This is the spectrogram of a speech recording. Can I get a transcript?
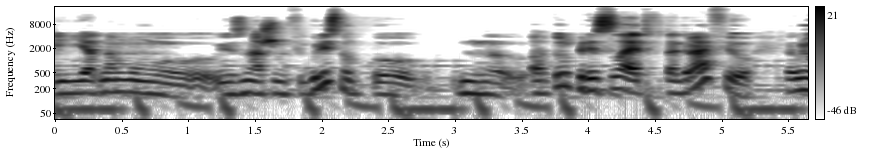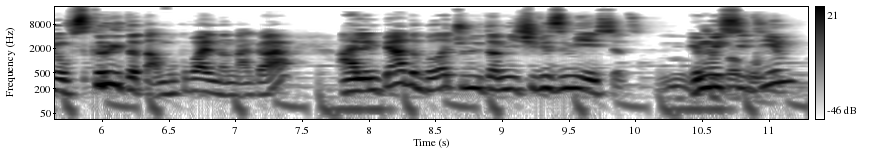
и одному из наших фигуристов Артур пересылает фотографию, как у него вскрыта там буквально нога, а Олимпиада была чуть ли там не через месяц. Ну, и мы сидим,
